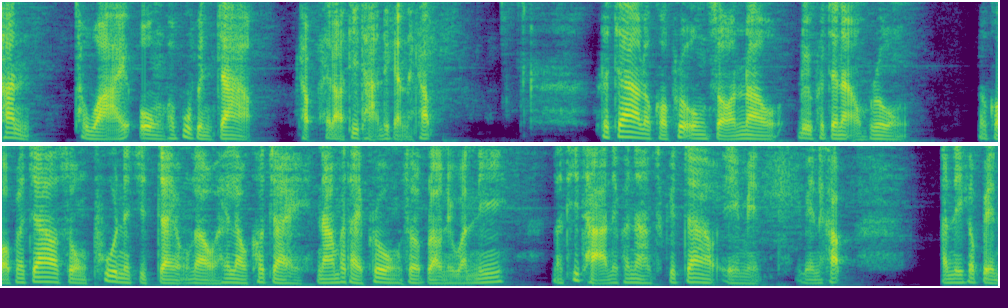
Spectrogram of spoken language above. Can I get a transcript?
ท่าน ถวายองค์พระผู้เป็นเจ้า ครับให้เราที่ฐานด้วยกันนะครับ พระเจ้าเราขอพระองค์สอนเราด้วยพระเจ้าของพระองค์เราขอพระเจ้าทรงพูดในจิตใจของเราให้เราเข้าใจน้ำพระทัยพระองค์สำหรับเราในวันนี้และที่ฐานในพระนามสุขเจ้าเอเมนเอเมนนะครับ อันนี้ก็เป็น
